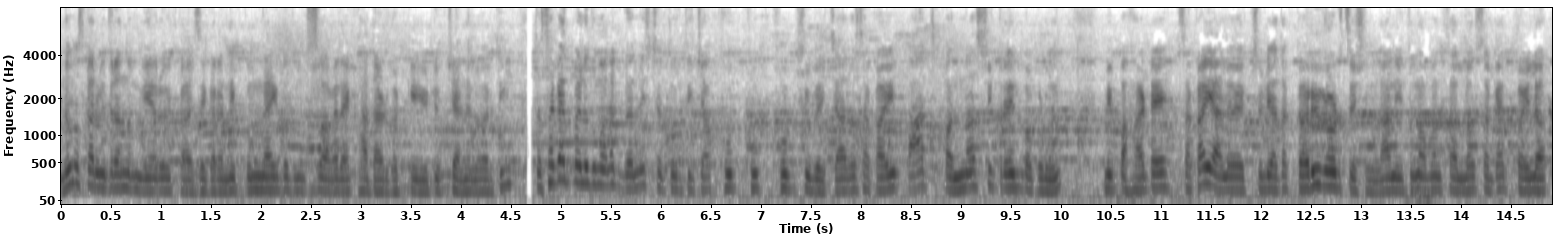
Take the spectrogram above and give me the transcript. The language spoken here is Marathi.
नमस्कार मित्रांनो मी रोहित काळसेकर आणि पुन्हा एकदा तुमचं स्वागत आहे खाताड घटके यूट्यूब चॅनलवरती तर सगळ्यात पहिले तुम्हाला गणेश चतुर्थीच्या खूप खूप खूप शुभेच्छा. आता सकाळी पाच पन्नासची ट्रेन पकडून मी पहाटे सकाळी आलो ॲक्च्युली आता करी रोड स्टेशनला आणि इथून आपण चाललो सगळ्यात पहिलं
